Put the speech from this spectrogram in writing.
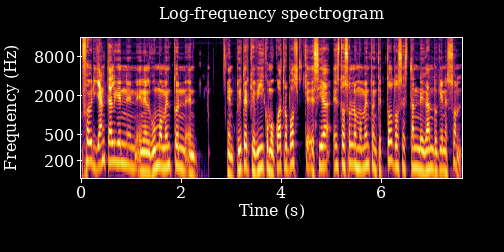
fue brillante alguien en, en algún momento en, en- en Twitter que vi como cuatro posts que decía, estos son los momentos en que todos están negando quiénes son.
